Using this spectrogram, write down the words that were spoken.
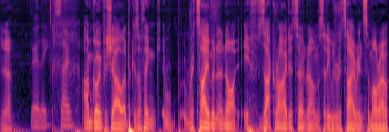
Yeah, really. So I'm going for Charlotte because I think r- retirement or not, if Zack Ryder turned around and said he was retiring tomorrow,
